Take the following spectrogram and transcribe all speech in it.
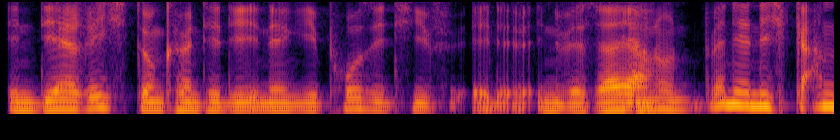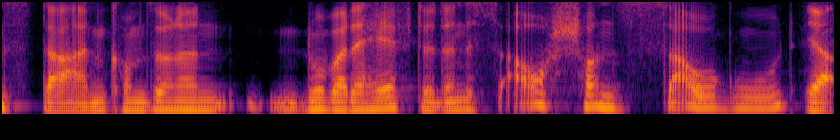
in der Richtung könnt ihr die Energie positiv investieren. Ja, ja. Und wenn ihr nicht ganz da ankommt, sondern nur bei der Hälfte, dann ist es auch schon saugut. Ja.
